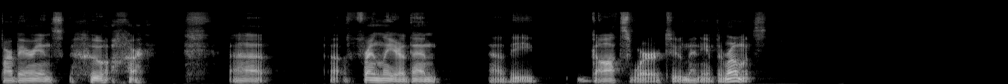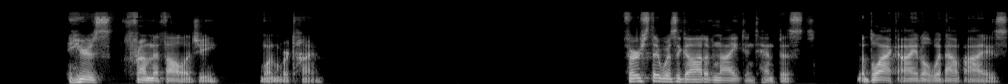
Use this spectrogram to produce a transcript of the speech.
barbarians who are uh, friendlier than uh, the Goths were to many of the Romans. Here's from mythology one more time. First, there was a god of night and tempest, a black idol without eyes,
